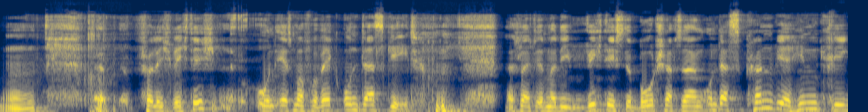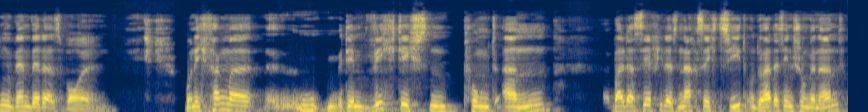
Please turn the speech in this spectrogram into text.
Mhm. Äh, völlig richtig. Und erstmal vorweg, und das geht. Das ist vielleicht erstmal die wichtigste Botschaft sagen, und das können wir hinkriegen, wenn wir das wollen. Und ich fange mal äh, mit dem wichtigsten Punkt an, weil das sehr vieles nach sich zieht. Und du hattest ihn schon genannt.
